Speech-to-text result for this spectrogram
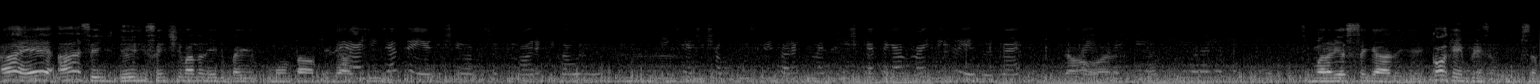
Ah, é? Ah, você deu esse incentivada nele pra ele montar uma é, filial. É, a gente já tem. A gente tem uma pessoa que mora aqui em Bauru e que a gente alugou um escritório aqui, mas a gente quer pegar mais empresas, né? Da Aí hora. eu que eu moraria tranquilo. Você moraria sossegado aqui. Qual que é a empresa? Precisa,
